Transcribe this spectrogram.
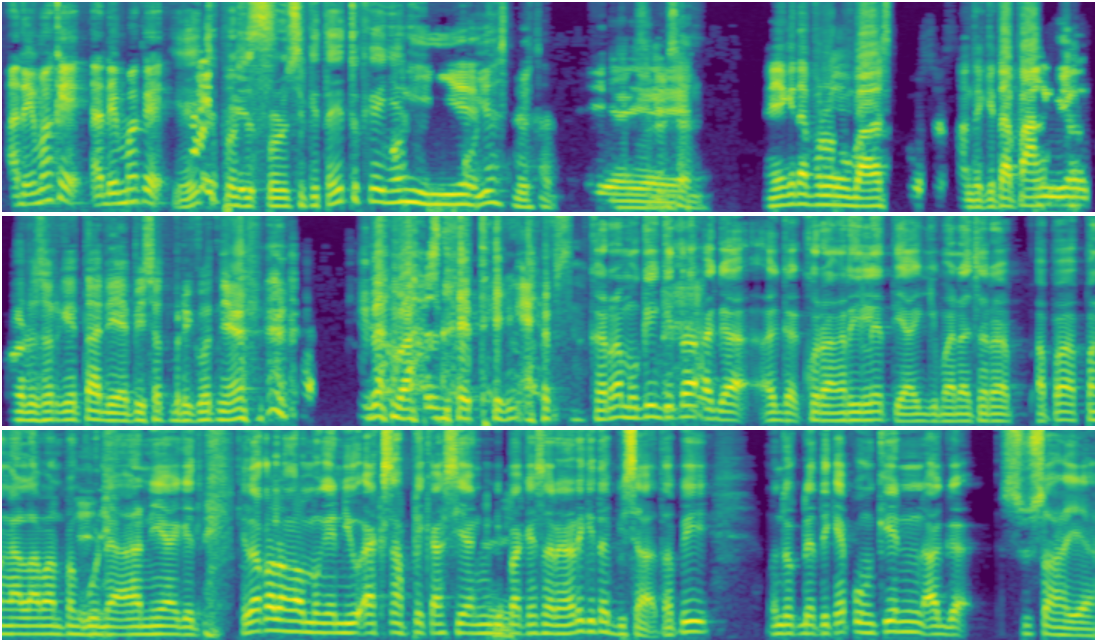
Ada yang make? Ada yang make? ya itu produser produser kita itu kayaknya. iya Oh iya, seriusan. iya iya, iya. Kayaknya kita perlu bahas nanti kita panggil produser kita di episode berikutnya kita bahas dating apps Karena mungkin kita agak agak kurang relate ya gimana cara apa pengalaman penggunaannya gitu. Kita kalau ngomongin UX aplikasi yang Iya. dipakai sehari-hari kita bisa, tapi untuk dating app mungkin agak susah ya.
